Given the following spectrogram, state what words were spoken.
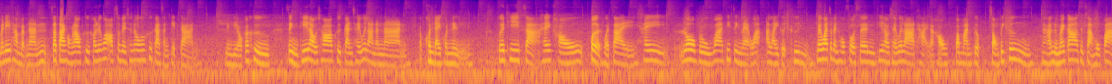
ไม่ได้ทำแบบนั้นสไตล์ของเราคือเขาเรียกว่า observational ก็คือการสังเกตการอย่างเดียวก็คือสิ่งที่เราชอบคือการใช้เวลานานๆ กับคนใดคนหนึ่ง พื่อที่จะให้เขาเปิดหัวใจให้โลกรู้ว่าที่จริงแล้วว่าอะไรเกิดขึ้น ไม่ว่าจะเป็น Hope Frozen ที่เราใช้เวลาถ่ายกับเขาประมาณเกือบ 2 ปีครึ่งนะคะหรือไม่ก็ 13 หมูป่า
